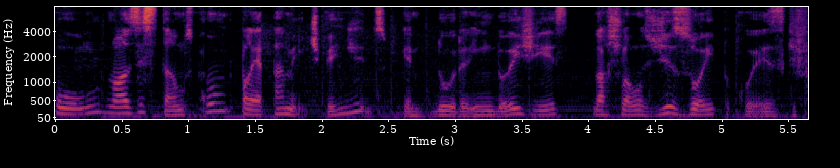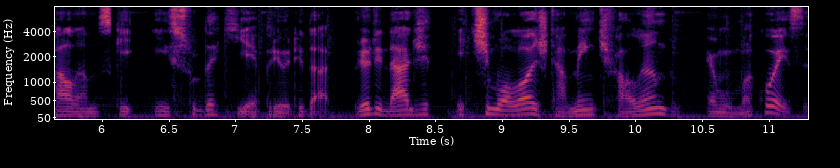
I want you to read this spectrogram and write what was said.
ou nós estamos completamente perdidos. Porque dura em dois dias, nós tivemos 18 coisas que falamos que isso daqui é prioridade. Prioridade, etimologicamente falando, é uma coisa.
